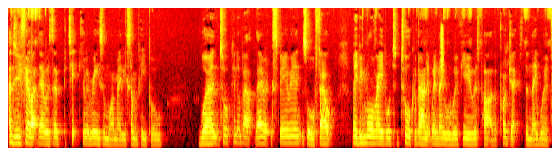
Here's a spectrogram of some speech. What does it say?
and do you feel like there was a particular reason why maybe some people weren't talking about their experience or felt maybe more able to talk about it when they were with you as part of the project than they would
